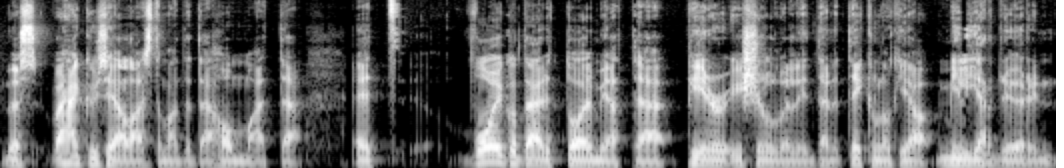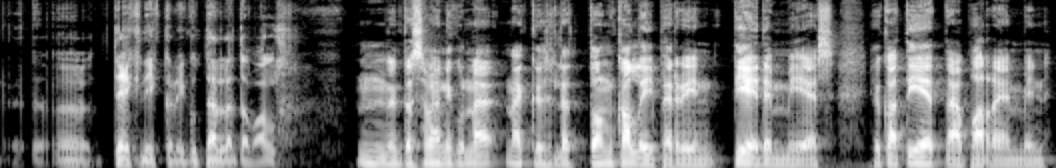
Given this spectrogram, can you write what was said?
myös vähän kyseenalaistamaan tätä hommaa, että et voiko tämä nyt toimia tämä Peter Ishelvelin, tämä teknologia miljardöörin ö, tekniikka niinku tällä tavalla – Mm, niin tässä vähän niin kuin nä- näkyy sille, ton kaliberin tiedemies, joka tietää paremmin,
